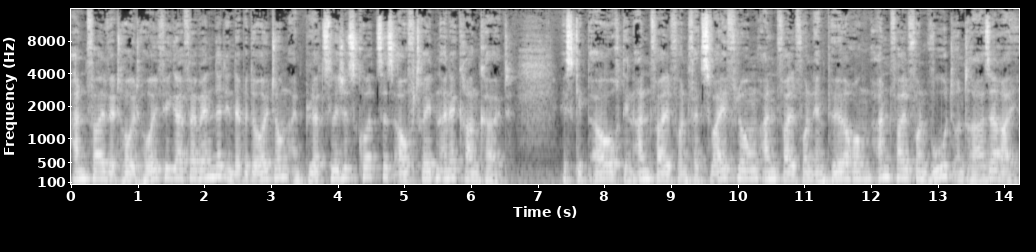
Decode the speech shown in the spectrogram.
Anfall wird heute häufiger verwendet in der Bedeutung ein plötzliches, kurzes Auftreten einer Krankheit. Es gibt auch den Anfall von Verzweiflung, Anfall von Empörung, Anfall von Wut und Raserei.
